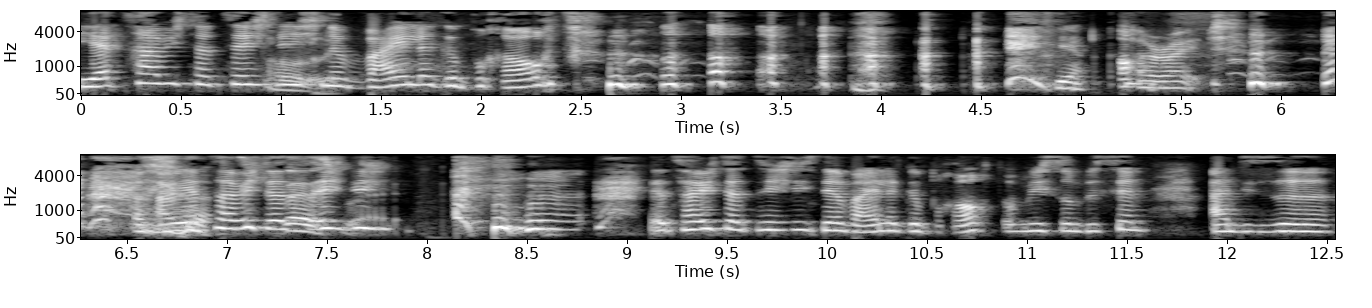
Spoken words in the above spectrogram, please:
Jetzt habe ich tatsächlich oh. eine Weile gebraucht. ja, alright. Aber jetzt habe ich tatsächlich, jetzt habe ich tatsächlich eine Weile gebraucht, um mich so ein bisschen an diese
